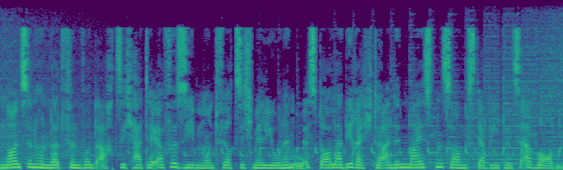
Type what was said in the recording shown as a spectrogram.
1985 hatte er für 47 Millionen US-Dollar die Rechte an den meisten Songs der Beatles erworben.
